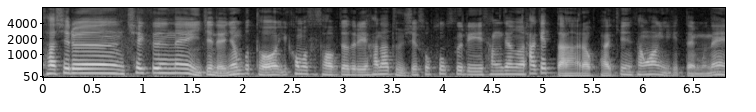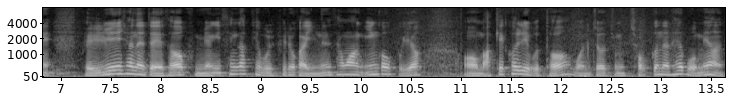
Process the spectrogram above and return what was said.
사실은 최근에 이제 내년부터 이커머스 사업자들이 하나 둘씩 속속들이 상장을 하겠다라고 밝힌 상황이기 때문에 밸류에이션에 대해서 분명히 생각해 볼 필요가 있는 상황인 거고요. 어, 마켓컬리부터 먼저 좀 접근을 해보면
